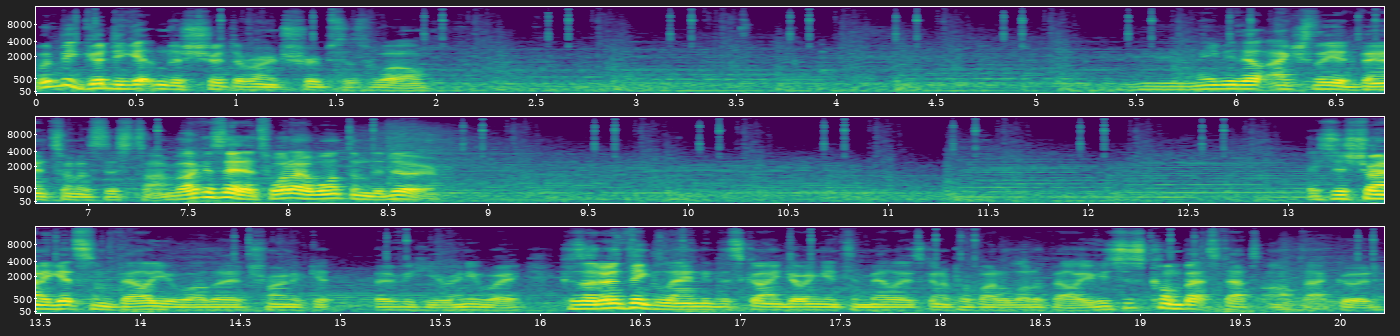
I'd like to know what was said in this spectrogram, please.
Would be good to get them to shoot their own troops as well. Maybe they'll actually advance on us this time. Like I said, it's what I want them to do. It's just trying to get some value while they're trying to get over here anyway. Because I don't think landing this guy and going into melee is going to provide a lot of value. His just combat stats aren't that good.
